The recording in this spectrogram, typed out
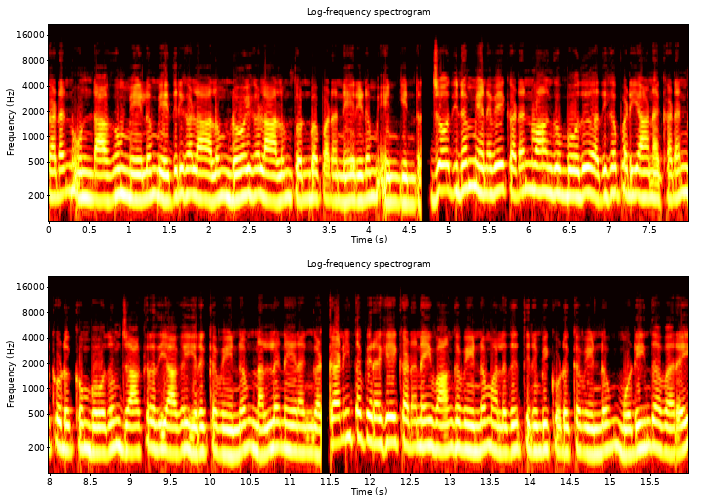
கடன் உண்டாகும் மேலும் எதிரிகளாலும் நோய்களாலும் துன்பப்பட நேரிடும் என்கின்ற ஜோதிடம் எனவே கடன் வாங்கும் போது அதிகப்படியான கடன் கொடுக்கும் போதும் ஜாக்கிரதையாக இருக்க வேண்டும். நல்ல நேரங்கள். கணித்த பிறகே கடனை வாங்க வேண்டும் அல்லது திரும்பி கொடுக்க வேண்டும். முடிந்தவரை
